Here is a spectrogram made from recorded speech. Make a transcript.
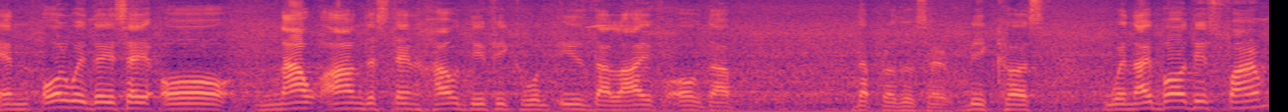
and always they say, "Oh, now I understand how difficult is the life of the the producer because when I bought this farm,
